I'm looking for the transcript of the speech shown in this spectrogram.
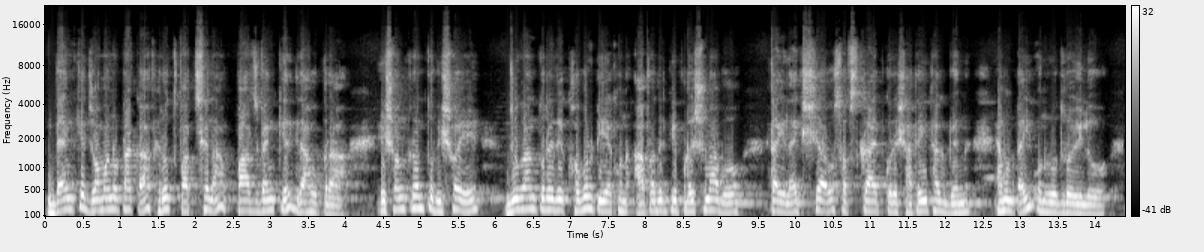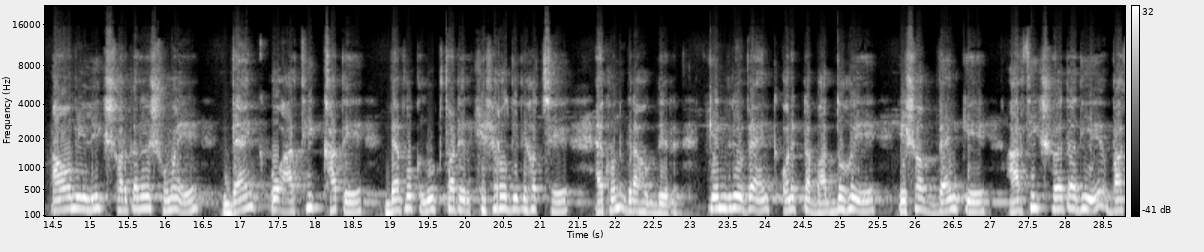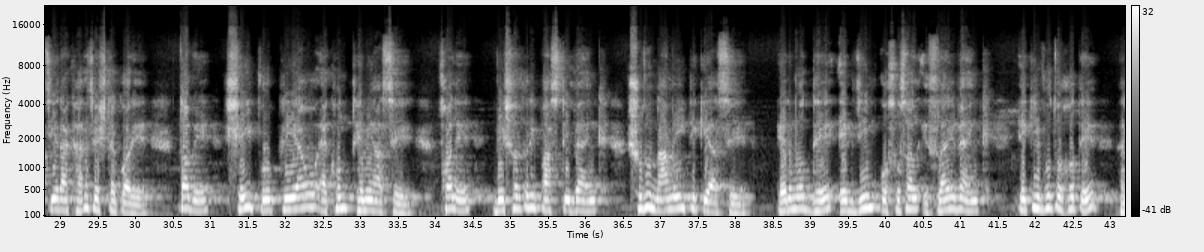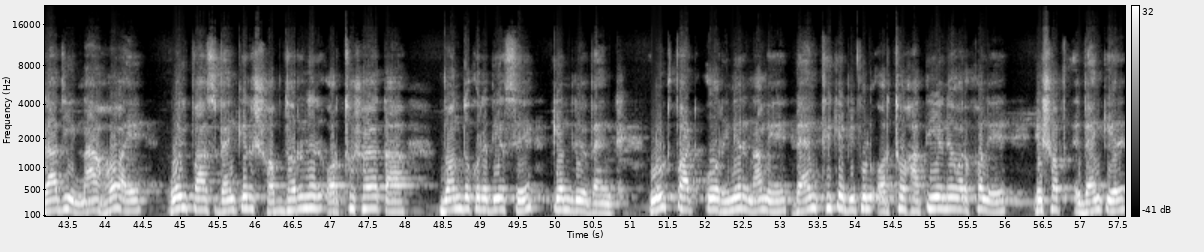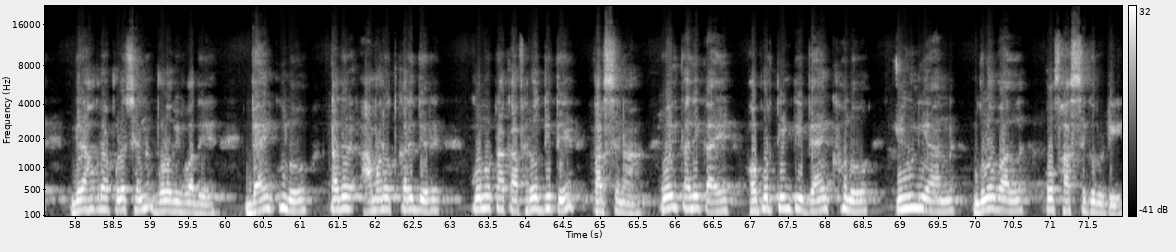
ব্যাংকে জমানো টাকা ফেরত পাচ্ছে না পাঁচ ব্যাংকের গ্রাহকরা। এ সংক্রান্ত বিষয়ে যুগান্তরের খবরটি এখন আপনাদেরকে পড়ে শোনাবো। তাই লাইক শেয়ার ও সাবস্ক্রাইব করে সাথেই থাকবেন। এমনটাই অনুরোধ রইল। আওয়ামী লীগ সরকারের সময়ে ব্যাংক ও আর্থিক খাতে ব্যাপক লুটপাটের খেসারত দিতে হচ্ছে এখন গ্রাহকদের। কেন্দ্রীয় ব্যাংক অনেকটা বাধ্য হয়ে এসব ব্যাংকে আর্থিক সহায়তা দিয়ে বাঁচিয়ে রাখার চেষ্টা করে। তবে সেই প্রক্রিয়াও এখন থেমে আছে। ফলে বেসরকারি পাঁচটি ব্যাংক শুধু নামেই টিকে আছে। এর মধ্যে এক্সিম ও সোশ্যাল ইসলামী ব্যাংক একীভূত হতে রাজি না হওয়ায় ওই পাঁচ ব্যাংকের সব ধরনের অর্থ সহায়তা বন্ধ করে দিয়েছে কেন্দ্রীয় ব্যাংক। লুটপাট ও ঋণের নামে ব্যাংক থেকে বিপুল অর্থ হাতিয়ে নেওয়ার ফলে এসব ব্যাংকের গ্রাহকরা পড়েছেন বড় বিপদে। ব্যাংকগুলো তাদের আমানতকারীদের কোনো টাকা ফেরত দিতে পারছে না। ওই তালিকায় অপর তিনটি ব্যাংক হলো ইউনিয়ন, গ্লোবাল ও ফার্স্ট সিকিউরিটি।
